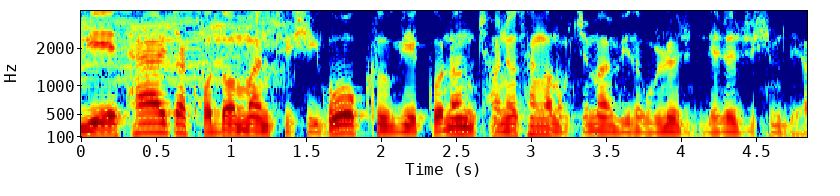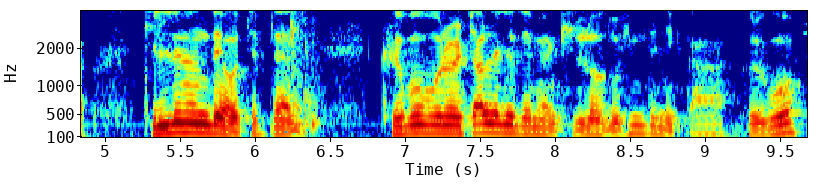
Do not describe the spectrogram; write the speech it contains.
위에 살짝 걷어만 주시고 그 위에 거는 전혀 상관없지만 위에다 올려 내려주시면 돼요. 기르는데 어쨌든 그 부분을 자르게 되면 길러도 힘드니까 그리고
